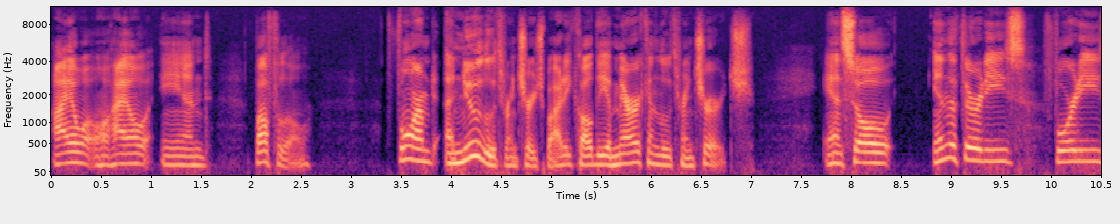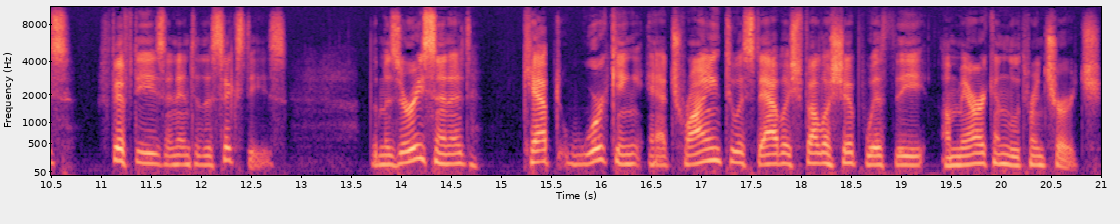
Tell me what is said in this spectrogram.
Iowa, Ohio, and Buffalo, formed a new Lutheran church body called the American Lutheran Church. And so in the 30s, 40s, 50s, and into the 60s, the Missouri Synod kept working at trying to establish fellowship with the American Lutheran Church.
